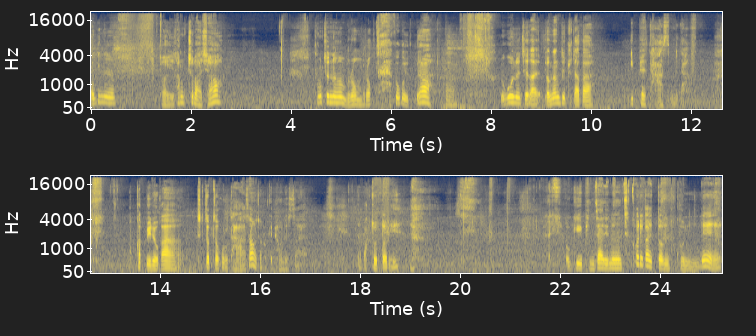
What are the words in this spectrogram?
여기는 저희 상추 밭이요. 상추는 무럭무럭 잘 크고 있고요. 아, 요거는 제가 영양제 주다가 잎에 닿았습니다. 복합 비료가 직접적으로 닿아서 저렇게 변했어요. 막 줬더니 여기 빈자리는 치커리가 있던 군데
